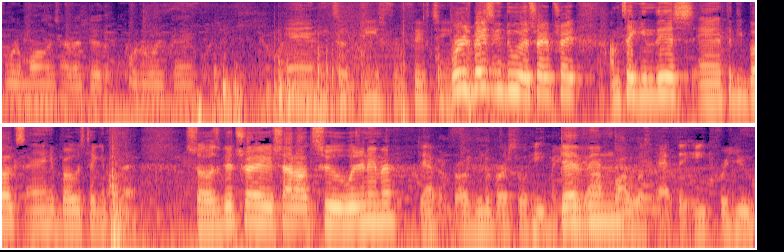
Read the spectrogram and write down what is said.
Florida Marlins hat right there, the corduroy thing. And he took these for 15. We're just basically doing a straight up trade. I'm taking this and 50 bucks, and he bro's taking all that. So it's a good trade. Shout out to what's your name, man? Devin, bro, Universal Heat. Make Devin. sure follow us at the Heat for you.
